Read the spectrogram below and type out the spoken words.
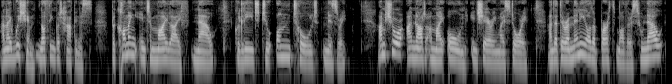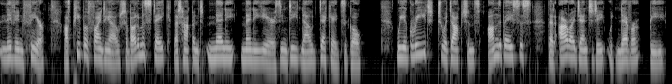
and I wish him nothing but happiness. But coming into my life now could lead to untold misery. I'm sure I'm not on my own in sharing my story, and that there are many other birth mothers who now live in fear of people finding out about a mistake that happened many, many years, indeed now decades ago. We agreed to adoptions on the basis that our identity would never be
